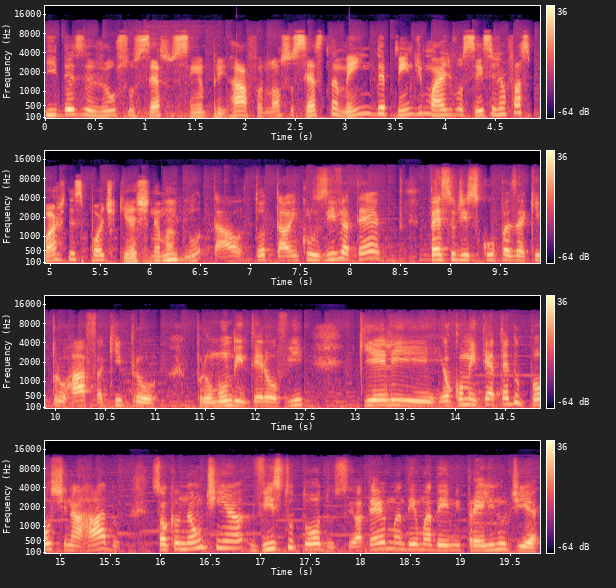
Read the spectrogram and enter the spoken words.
e desejou sucesso sempre. Rafa, nosso sucesso também depende mais de você. Você já faz parte desse podcast, né, mano? Total, total. Inclusive, até peço desculpas aqui pro Rafa, aqui pro, pro mundo inteiro ouvir que ele. Eu comentei até do post narrado, só que eu não tinha visto todos. Eu até mandei uma DM para ele no dia.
